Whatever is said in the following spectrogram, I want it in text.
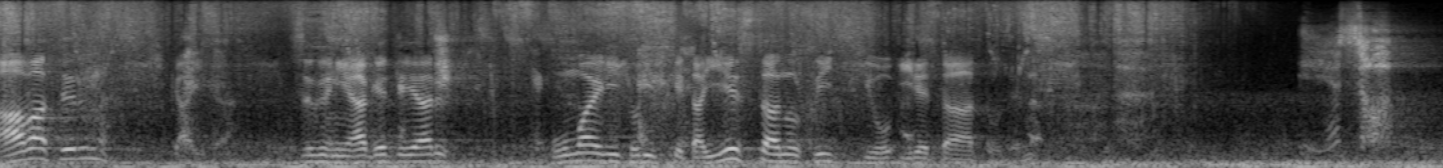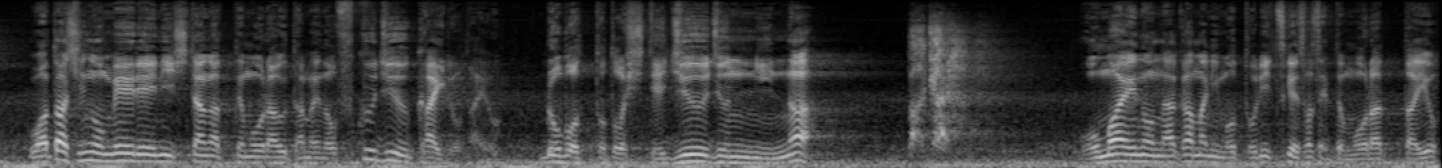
慌てるな機械だすぐに開けてやるお前に取り付けたイエスターのスイッチを入れた後でなイエスさ私の命令に従ってもらうための服従回路だよロボットとして従順にな。バカな。お前の仲間にも取り付けさせてもらったよ。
